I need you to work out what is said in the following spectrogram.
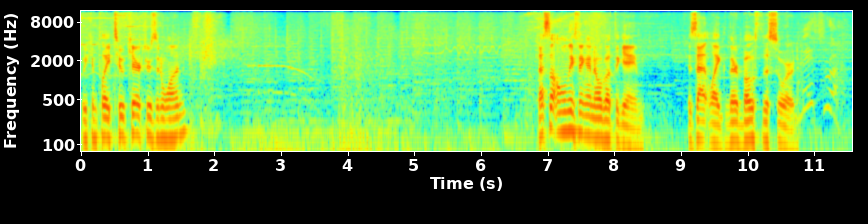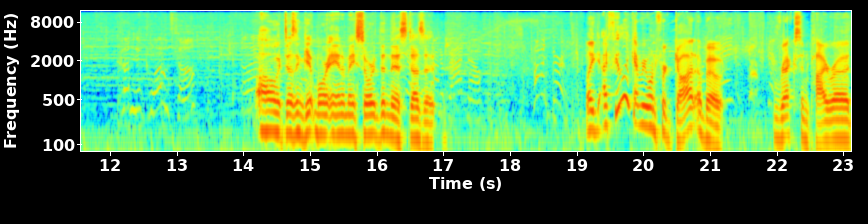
We can play two characters in one. That's the only thing I know about the game. Is that, like, they're both the sword. It close, huh? Oh, it doesn't get more anime sword than this, does it? Kind of bad now. Coming through! Like, I feel like everyone forgot about Rex and Pyra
